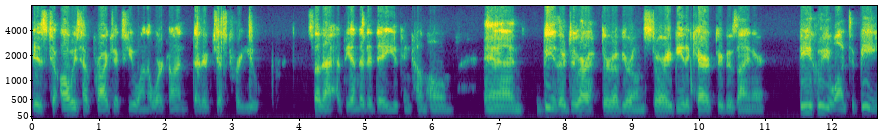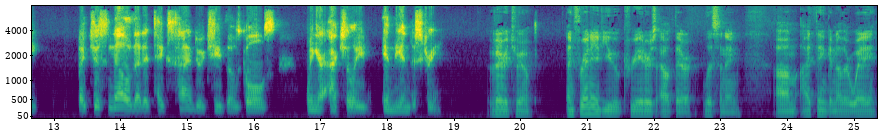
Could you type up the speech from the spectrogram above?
is to always have projects you want to work on that are just for you. So that at the end of the day, you can come home and be the director of your own story, be the character designer, be who you want to be, but just know that it takes time to achieve those goals when you're actually in the industry. Very true. And for any of you creators out there listening, um, I think another way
